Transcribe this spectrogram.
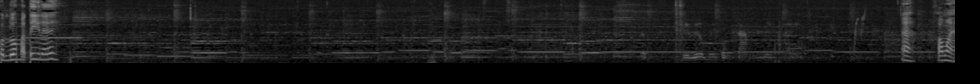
กดรวมปาร์ตี้เลยเลเวลไม่ตรงตาม เงื่อนไขอะเข้าใหม่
